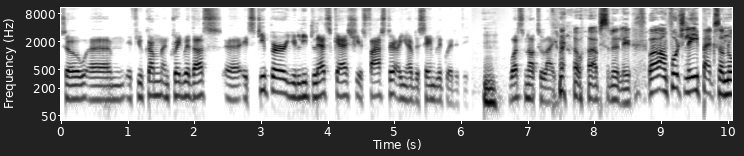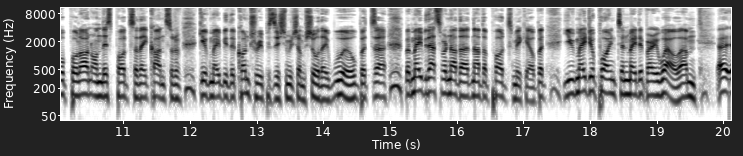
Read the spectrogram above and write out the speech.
So um, if you come and trade with us, uh, it's cheaper, you need less cash, it's faster, and you have the same liquidity. Hmm. What's not to like? well, absolutely. Well, unfortunately, EPEX or Nord Pool aren't on this pod, so they can't sort of give maybe the contrary position, which I'm sure they will. But uh, but maybe that's for another another pod, Mikhail. But you've made your point and made it very well. Um, uh,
